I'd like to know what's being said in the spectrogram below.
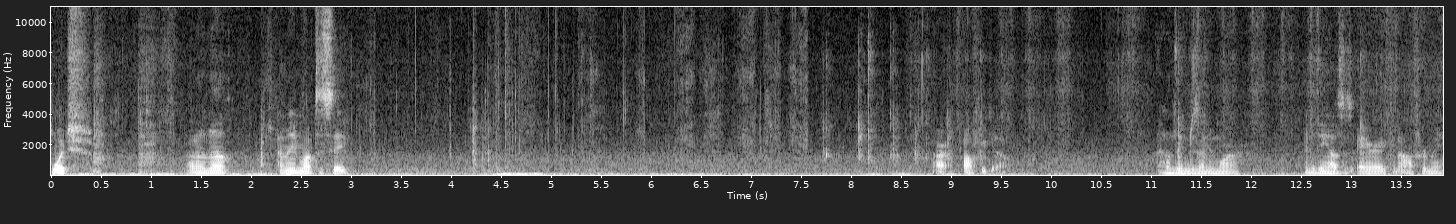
Which, I don't know. I mean, we'll have to see. Alright, off we go. I don't think there's any more, anything else this area can offer me.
